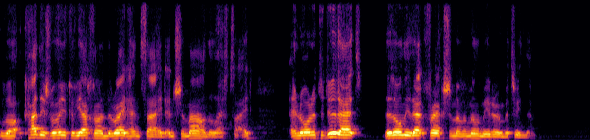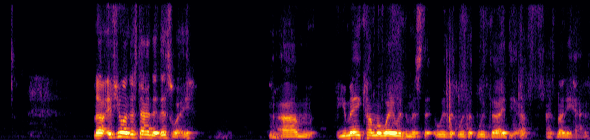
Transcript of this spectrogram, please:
Kaddish v'hoyakav on the right hand side and Shema on the left side. In order to do that, there's only that fraction of a millimeter in between them. Now, if you understand it this way, um, you may come away with the with with with the idea, as many have,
